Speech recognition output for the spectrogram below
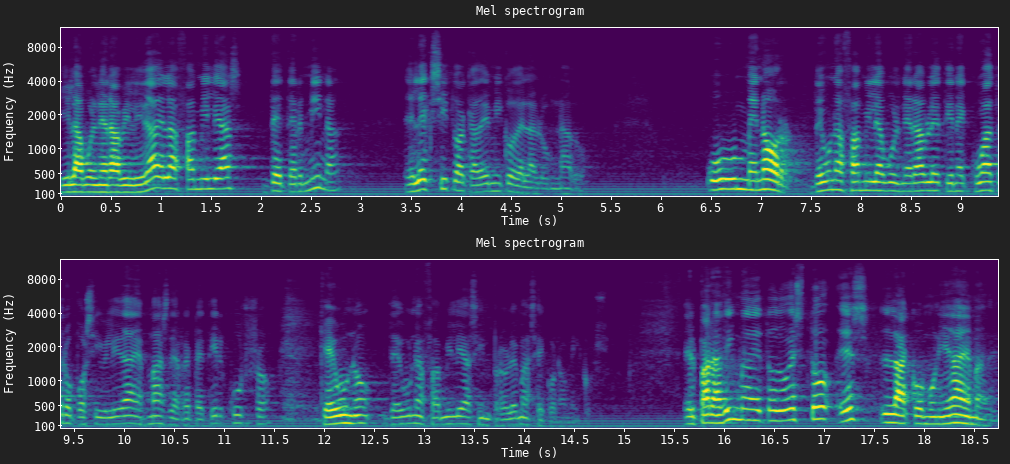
Y la vulnerabilidad de las familias determina el éxito académico del alumnado. Un menor de una familia vulnerable tiene cuatro posibilidades más de repetir curso que uno de una familia sin problemas económicos. El paradigma de todo esto es la Comunidad de Madrid.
